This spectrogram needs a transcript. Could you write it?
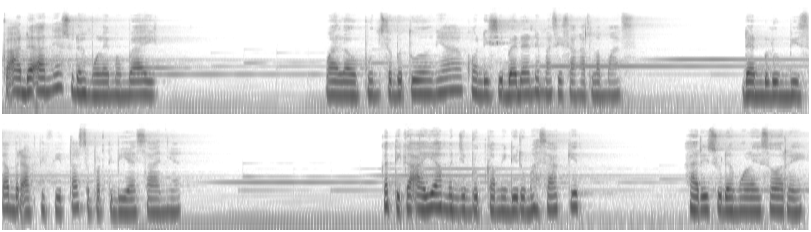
Keadaannya sudah mulai membaik walaupun sebetulnya kondisi badannya masih sangat lemas dan belum bisa beraktivitas seperti biasanya. Ketika ayah menjemput kami di rumah sakit, hari sudah mulai sore.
